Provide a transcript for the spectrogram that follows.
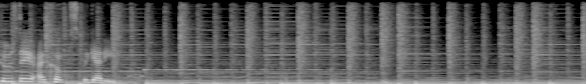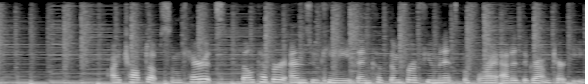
Tuesday, I cooked spaghetti. I chopped up some carrots, bell pepper, and zucchini, then cooked them for a few minutes before I added the ground turkey.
